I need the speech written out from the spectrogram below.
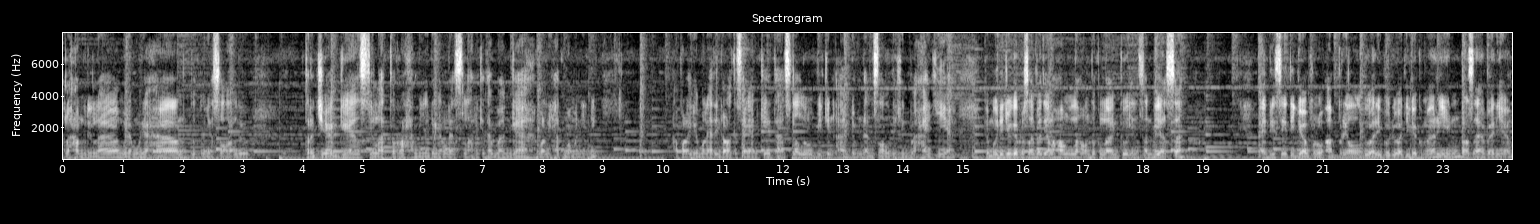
Alhamdulillah, mudah-mudahan tentunya selalu terjaga silaturahminya dengan Leslar. Kita bangga melihat momen ini. Apalagi melihat idola kesayangan kita selalu bikin adem dan selalu bikin bahagia. Kemudian juga persahabat ya Alhamdulillah untuk lagu Insan Biasa edisi 30 April 2023 kemarin, persahabatnya.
